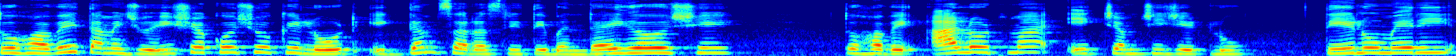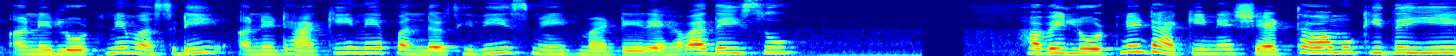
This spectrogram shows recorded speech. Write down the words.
તો હવે તમે જોઈ શકો છો કે લોટ એકદમ સરસ રીતે બંધાઈ ગયો છે. તો હવે આ લોટમાં એક ચમચી જેટલું તેલ ઉમેરી અને લોટને મસળી અને ઢાંકીને પંદરથી વીસ મિનિટ માટે રહેવા દઈશું. હવે લોટને ઢાંકીને શેટ થવા મૂકી દઈએ.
